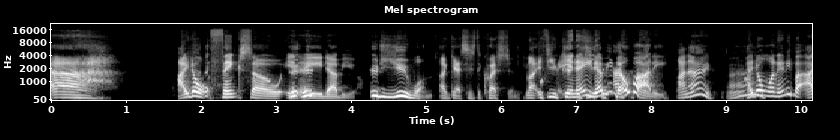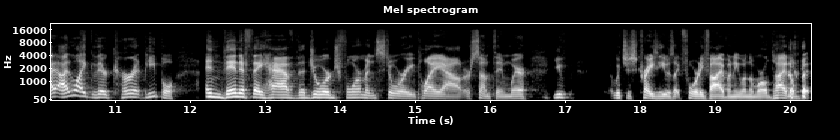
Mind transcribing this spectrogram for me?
Ah. Uh, I don't think so in who, AEW. Who do you want? I guess is the question. Like if you could, in AEW, nobody. I know. I don't want anybody. I, I like their current people. And then if they have the George Foreman story play out or something where you've which is crazy. He was like 45 when he won the world title. But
